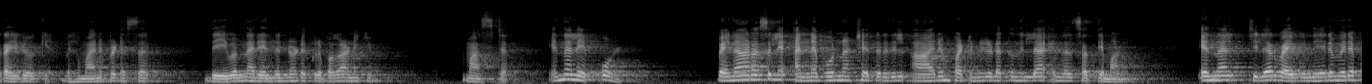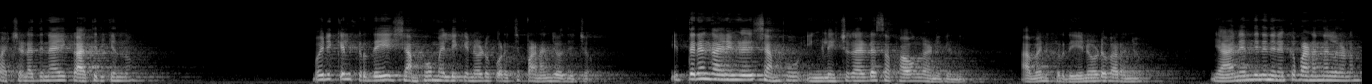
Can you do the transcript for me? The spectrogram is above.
ത്രൈലോക്യ. ബഹുമാനപ്പെട്ട സർ ദൈവം നരേന്ദ്രനോട് കൃപ കാണിക്കും. മാസ്റ്റർ എന്നാൽ എപ്പോൾ? ബനാറസിലെ അന്നപൂർണ ക്ഷേത്രത്തിൽ ആരും പട്ടിണി കിടക്കുന്നില്ല എന്നത് സത്യമാണ്. എന്നാൽ ചിലർ വൈകുന്നേരം വരെ ഭക്ഷണത്തിനായി കാത്തിരിക്കുന്നു. ഒരിക്കൽ ഹൃദയ ശംഭു മല്ലിക്കിനോട് കുറച്ച് പണം ചോദിച്ചു. ഇത്തരം കാര്യങ്ങളിൽ ശംഭു ഇംഗ്ലീഷുകാരുടെ സ്വഭാവം കാണിക്കുന്നു. അവൻ ഹൃദയനോട് പറഞ്ഞു ഞാനെന്തിന് നിനക്ക് പണം നൽകണം?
